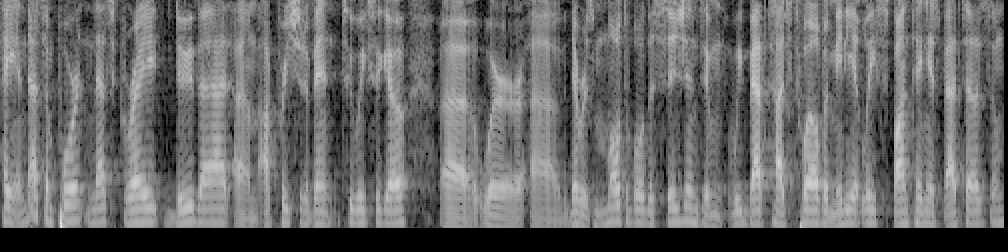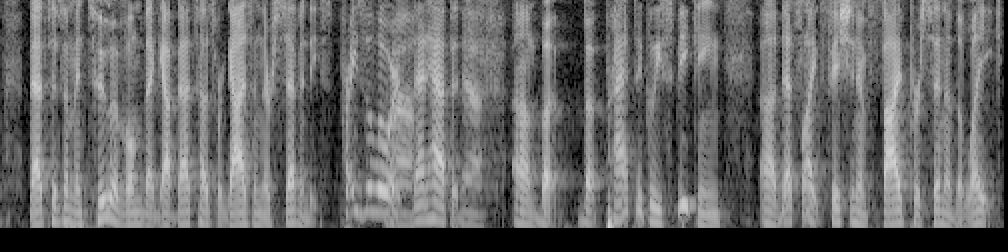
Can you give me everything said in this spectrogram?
Hey, and that's important. That's great. Do that. Um, I preached an event two weeks ago uh, where uh, there was multiple decisions, and we baptized twelve immediately, spontaneous baptism. Baptism, and two of them that got baptized were guys in their seventies. Praise the Lord. Wow. That happens. Yeah. Um, but but practically speaking, uh, that's like fishing in five percent of the lake.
